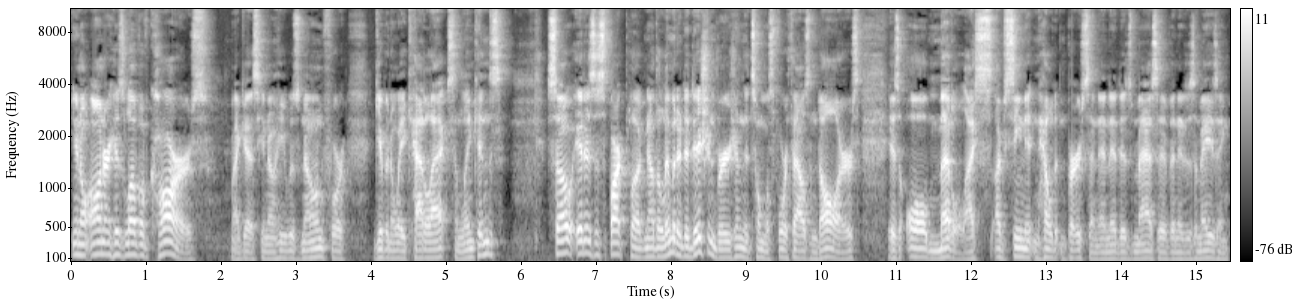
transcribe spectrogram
you know, honor his love of cars. I guess, you know, he was known for giving away Cadillacs and Lincolns. So it is a spark plug. Now the limited edition version that's almost $4,000 is all metal. I, I've seen it and held it in person and it is massive and it is amazing.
